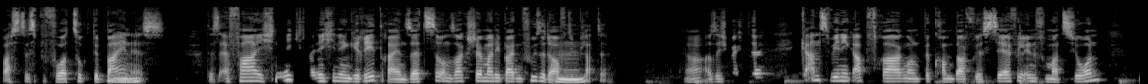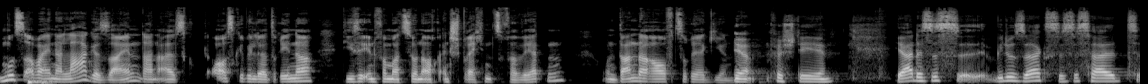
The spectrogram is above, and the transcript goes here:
was das bevorzugte Bein mhm. ist. Das erfahre ich nicht, wenn ich in den Gerät reinsetze und sage, stell mal die beiden Füße da mhm. auf die mhm. Platte. Ja, also ich möchte ganz wenig abfragen und bekomme dafür sehr viel Information, muss aber in der Lage sein, dann als ausgebildeter Trainer diese Information auch entsprechend zu verwerten und dann darauf zu reagieren. Ja, verstehe. Ja, das ist, äh, wie du sagst, es ist halt,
